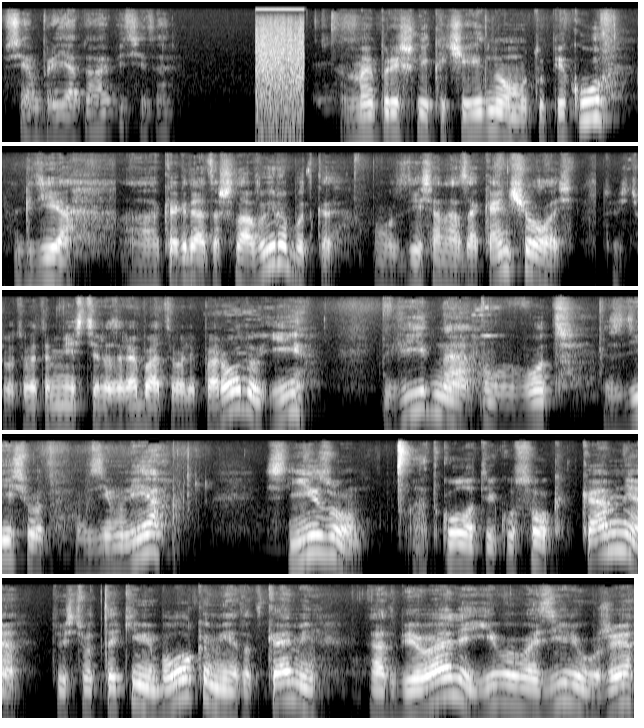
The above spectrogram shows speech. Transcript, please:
Всем приятного аппетита! Мы пришли к очередному тупику, где когда-то шла выработка, вот здесь она заканчивалась, то есть вот в этом месте разрабатывали породу, и видно вот здесь вот в земле снизу отколотый кусок камня, то есть вот такими блоками этот камень отбивали и вывозили уже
